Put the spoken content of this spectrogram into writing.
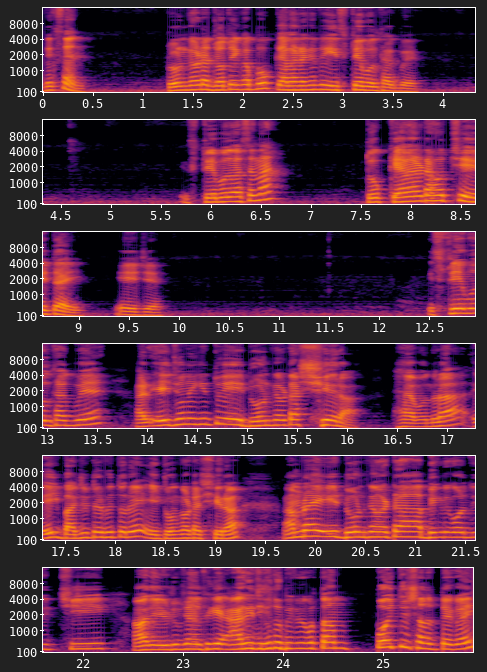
দেখছেন? ড্রোন ক্যামেরাটা যতই কাঁপুক ক্যামেরা কিন্তু স্টেবল থাকবে। স্টেবল আছে না? তো ক্যামেরাটা হচ্ছে এটাই, এই যে। স্টেবল থাকবে আর এই জন্য কিন্তু এই ড্রোন ক্যামেরাটা সেরা। হ্যাঁ বন্ধুরা, এই বাজেটের ভিতরে এই ড্রোন ক্যামেরাটা সেরা। আমরা এই ড্রোন ক্যামেরাটা বিক্রি করে দিচ্ছি আমাদের ইউটিউব চ্যানেল থেকে। আগে যেহেতু বিক্রি করতাম পঁয়ত্রিশ হাজার টাকায়,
